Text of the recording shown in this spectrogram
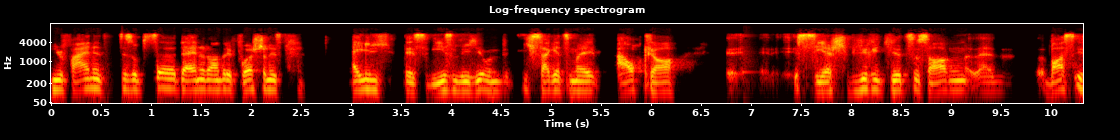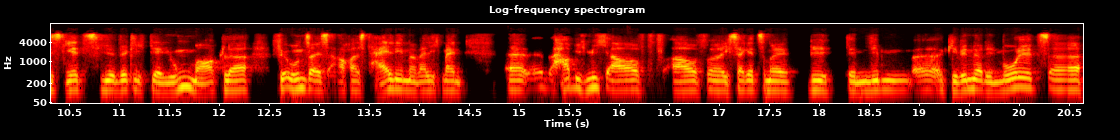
New Finance ist, ob es äh, der ein oder andere Vorstand ist, eigentlich das Wesentliche und ich sage jetzt mal auch klar, sehr schwierig hier zu sagen, äh, was ist jetzt hier wirklich der Jungmakler für uns als auch als Teilnehmer, weil ich meine, äh, habe ich mich auf, auf äh, ich sage jetzt mal, wie dem lieben äh, Gewinner, den Moritz, äh,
